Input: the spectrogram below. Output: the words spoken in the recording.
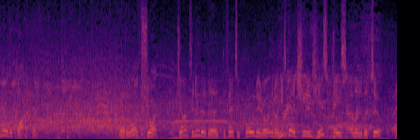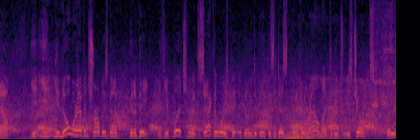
near the marker. Well, the one short. John Tenuta, the defensive coordinator, you know, he's got to change his pace a little bit too. Now, you, you, you know where Evan Sharpley's going to going to be. If you blitz, you know exactly where he's going to be because he doesn't move around like Demetrius Jones. But he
